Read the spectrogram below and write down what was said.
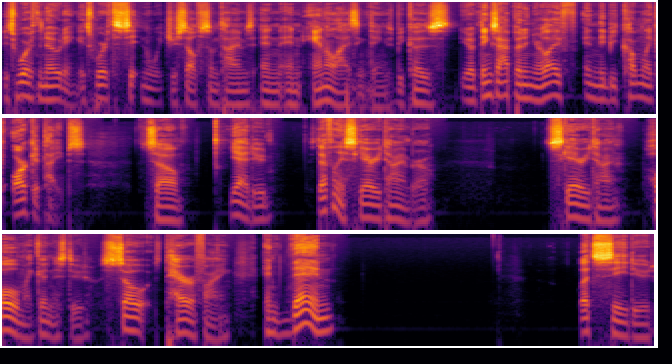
it's worth noting. It's worth sitting with yourself sometimes and and analyzing things because you know things happen in your life and they become like archetypes. So, yeah, dude, it's definitely a scary time, bro. Scary time. Oh my goodness, dude. So terrifying. And then let's see, dude.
